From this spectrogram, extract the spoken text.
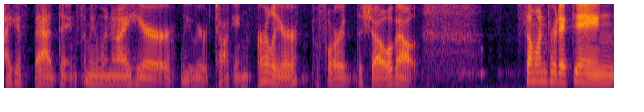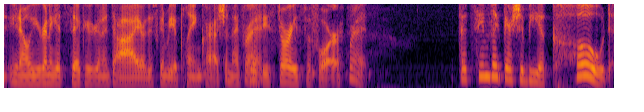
I guess bad things? I mean, when I hear we were talking earlier before the show about someone predicting, you know, you're going to get sick or you're going to die or there's going to be a plane crash and I've heard Right. these stories before. Right. That seems like there should be a code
